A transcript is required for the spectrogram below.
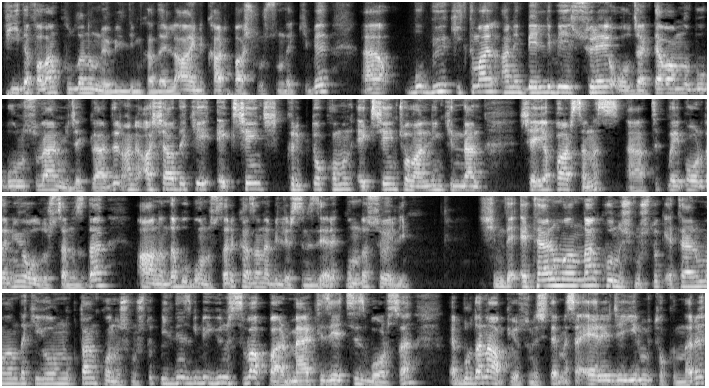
fee'de falan kullanılmıyor bildiğim kadarıyla. Aynı kart başvurusundaki gibi. Ee, bu büyük ihtimal hani belli bir süre olacak. Devamlı bu bonusu vermeyeceklerdir. Hani aşağıdaki exchange, Crypto.com'un exchange olan linkinden şey yaparsanız, e, tıklayıp oradan üye olursanız da anında bu bonusları kazanabilirsiniz diyerek bunu da söyleyeyim. Şimdi Ethereum ağından konuşmuştuk. Ethereum ağındaki yoğunluktan konuşmuştuk. Bildiğiniz gibi Uniswap var. Merkeziyetsiz borsa. E burada ne yapıyorsunuz? İşte mesela ERC20 tokenları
